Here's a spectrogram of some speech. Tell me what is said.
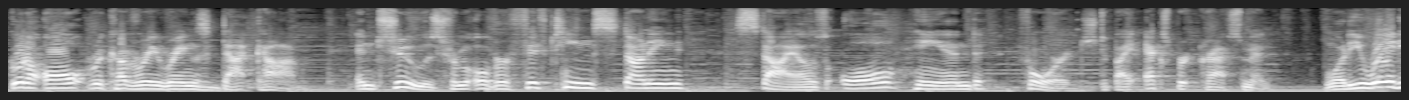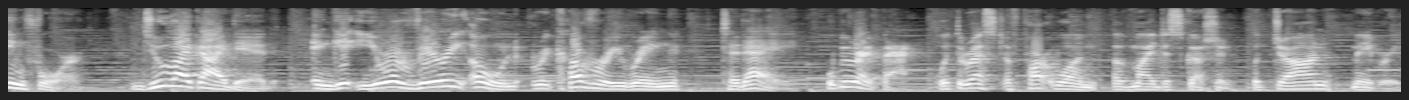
Go to allrecoveryrings.com and choose from over 15 stunning styles, all hand forged by expert craftsmen. What are you waiting for? Do like I did and get your very own recovery ring today. We'll be right back with the rest of part one of my discussion with John Mabry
